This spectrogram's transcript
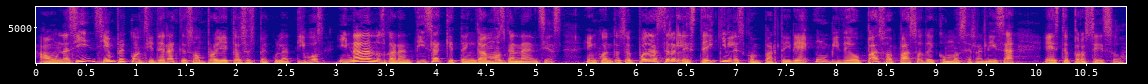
Aún así, siempre considera que son proyectos especulativos y nada nos garantiza que tengamos ganancias. En cuanto se pueda hacer el staking, les compartiré un video paso a paso de cómo se realiza este proceso.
